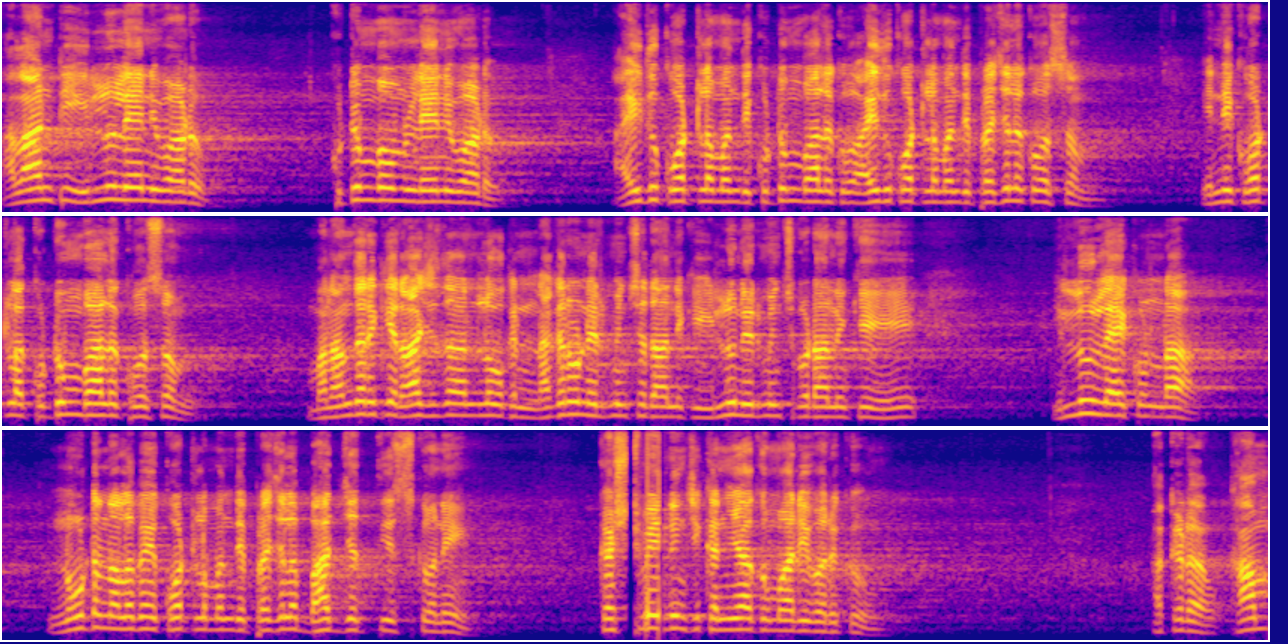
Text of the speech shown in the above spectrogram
అలాంటి ఇల్లు లేనివాడు కుటుంబం లేనివాడు ఐదు కోట్ల మంది కుటుంబాలకు ఐదు కోట్ల మంది ప్రజల కోసం ఎన్ని కోట్ల కుటుంబాల కోసం మనందరికీ రాజధానిలో ఒక నగరం నిర్మించడానికి ఇల్లు నిర్మించుకోవడానికి ఇల్లు లేకుండా నూట నలభై కోట్ల మంది ప్రజల బాధ్యత తీసుకొని కశ్మీర్ నుంచి కన్యాకుమారి వరకు అక్కడ కామ్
